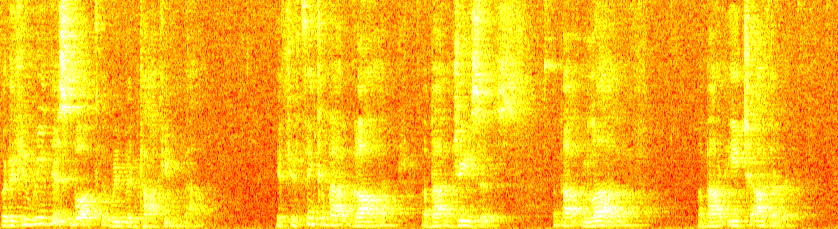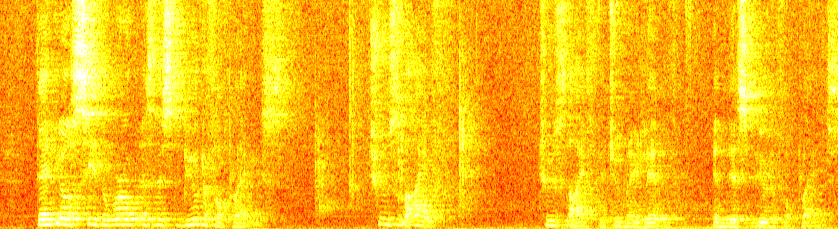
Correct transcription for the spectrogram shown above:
But if you read this book that we've been talking about, if you think about God, about Jesus, about love, about each other, then you'll see the world as this beautiful place. Choose life. Choose life that you may live in this beautiful place.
